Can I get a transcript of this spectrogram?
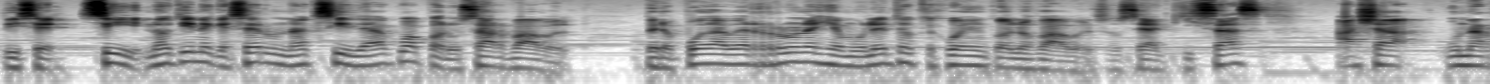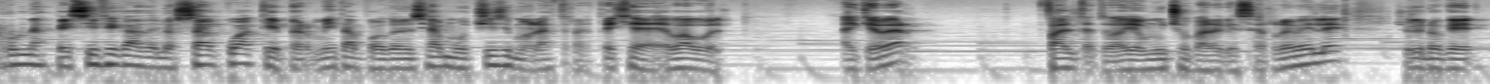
dice, sí, no tiene que ser un axis de aqua para usar Bubble pero puede haber runas y amuletos que jueguen con los bubbles. O sea, quizás haya una runa específica de los aqua que permita potenciar muchísimo la estrategia de bubble. Hay que ver. Falta todavía mucho para que se revele. Yo creo que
